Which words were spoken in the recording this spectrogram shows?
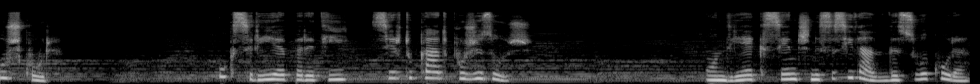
os cure. O que seria para ti ser tocado por Jesus? Onde é que sentes necessidade da sua cura?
